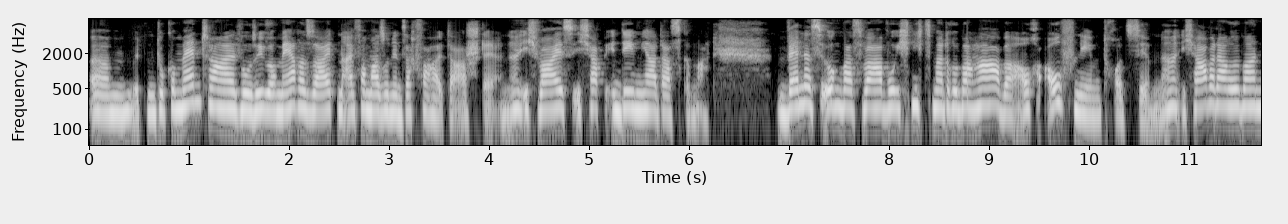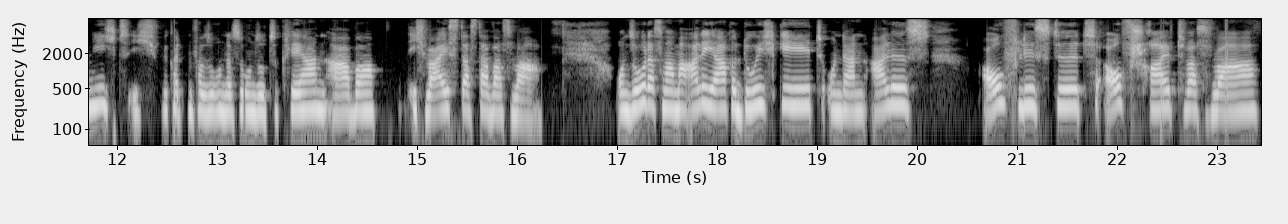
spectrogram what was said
ähm, mit einem Dokument halt, wo sie über mehrere Seiten einfach mal so den Sachverhalt darstellen. Ne? Ich weiß, ich habe in dem Jahr das gemacht wenn es irgendwas war, wo ich nichts mehr drüber habe, auch aufnehmen trotzdem. Ne? Ich habe darüber nichts. Ich, wir könnten versuchen, das so und so zu klären, aber ich weiß, dass da was war. Und so, dass man mal alle Jahre durchgeht und dann alles auflistet, aufschreibt, was war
